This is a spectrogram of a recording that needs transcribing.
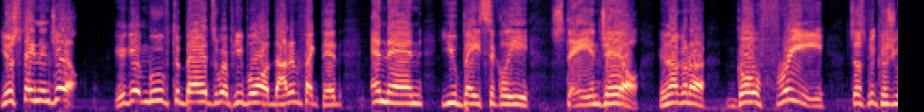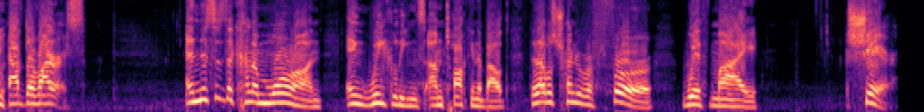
you're staying in jail. You get moved to beds where people are not infected, and then you basically stay in jail. You're not gonna go free just because you have the virus. And this is the kind of moron and weaklings I'm talking about that I was trying to refer with my share.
